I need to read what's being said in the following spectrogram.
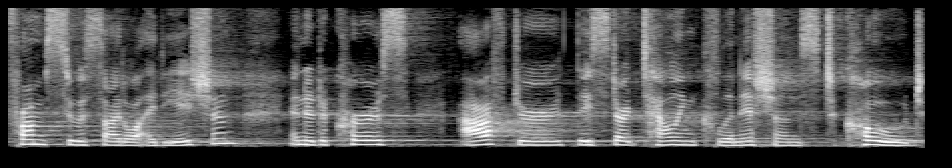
from suicidal ideation, and it occurs after they start telling clinicians to code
